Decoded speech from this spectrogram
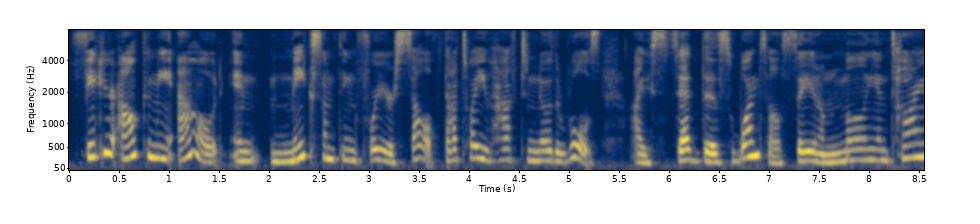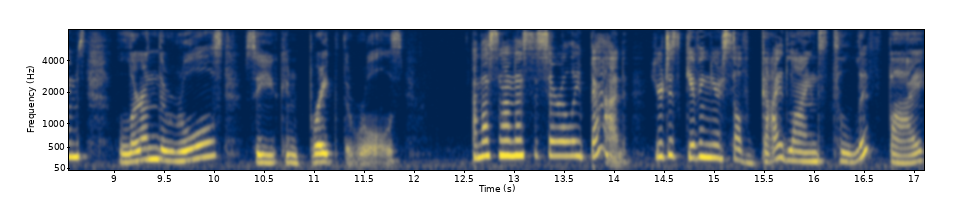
Figure alchemy out and make something for yourself. That's why you have to know the rules. I said this once, I'll say it a million times. Learn the rules so you can break the rules. And that's not necessarily bad. You're just giving yourself guidelines to live by,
